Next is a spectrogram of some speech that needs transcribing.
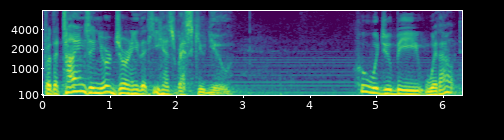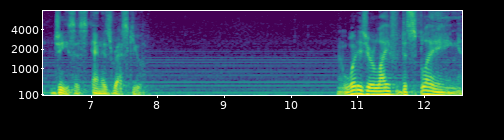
for the times in your journey that He has rescued you. Who would you be without Jesus and His rescue? What is your life displaying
